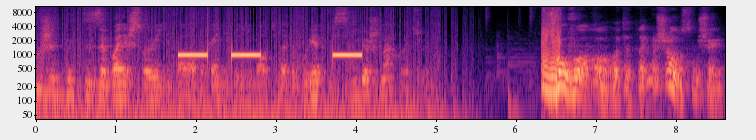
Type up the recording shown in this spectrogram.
Может быть ты завалишь свое ебало, пока я не переебал тебя табуреткой и съебешь нахуй отсюда? Во-во-во, вот это твое шоу, слушай.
